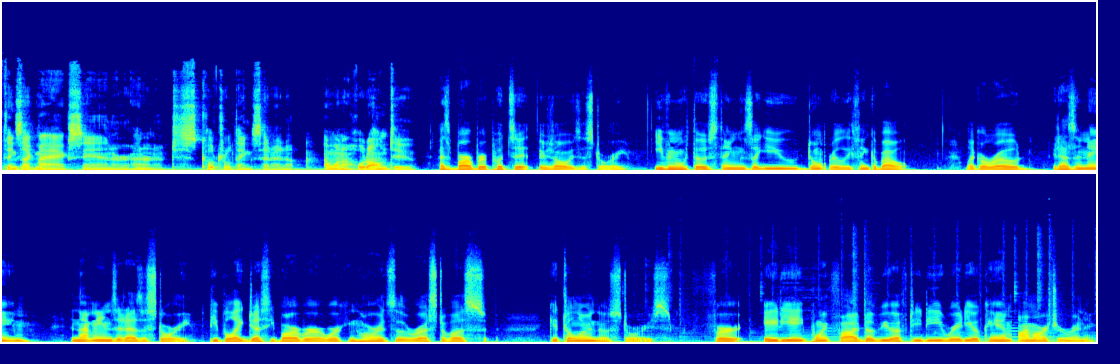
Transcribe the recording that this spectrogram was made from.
things like my accent or I don't know, just cultural things that I don't I want to hold on to. As Barber puts it, there's always a story. Even with those things that you don't really think about, like a road, it has a name and that means it has a story. People like Jesse Barber are working hard so the rest of us get to learn those stories. For 88.5 WFDD Radio Camp, I'm Archer Rennick.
